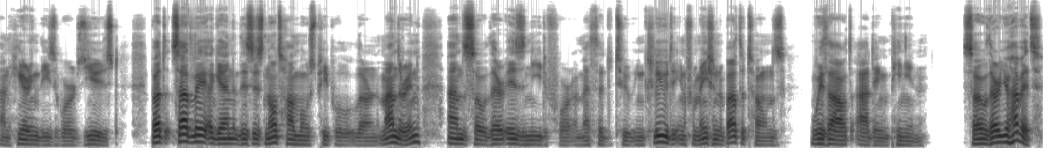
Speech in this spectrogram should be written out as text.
and hearing these words used. But sadly, again, this is not how most people learn Mandarin, and so there is need for a method to include information about the tones without adding pinyin. So there you have it.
